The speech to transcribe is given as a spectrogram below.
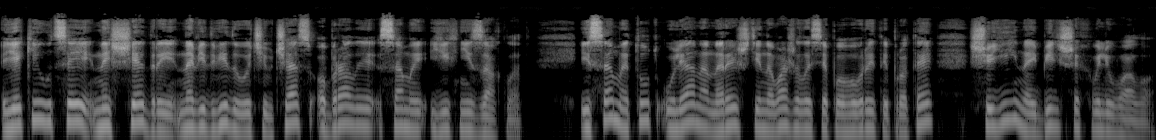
які у цей нещедрий на відвідувачів час обрали саме їхній заклад. І саме тут Уляна нарешті наважилася поговорити про те, що їй найбільше хвилювало.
